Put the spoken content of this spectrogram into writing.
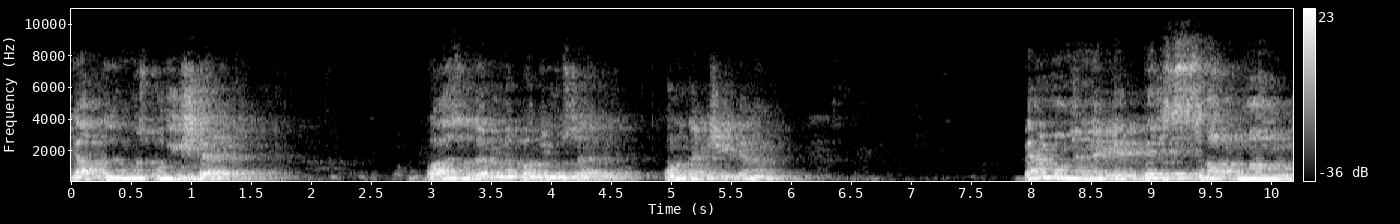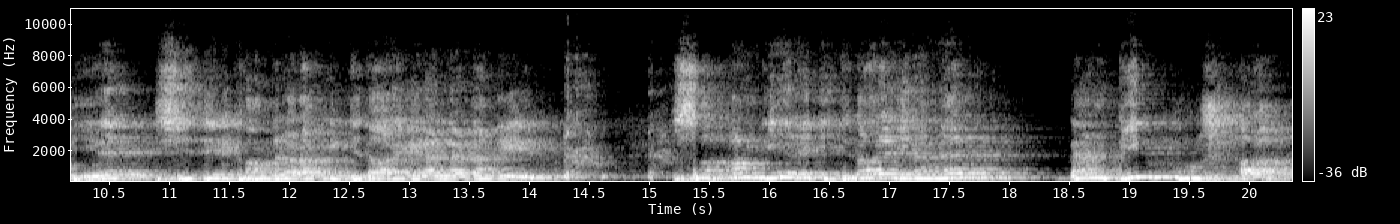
Yaptığımız bu işler bazılarına batıyorsa ona da bir şey demem. Ben bu memlekette satmam diye sizleri kandırarak gelenlerden değilim. Satmam diyerek iktidara gelenler ben bir kuruş para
